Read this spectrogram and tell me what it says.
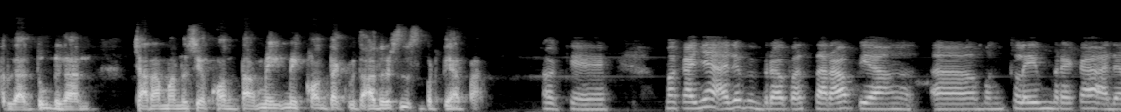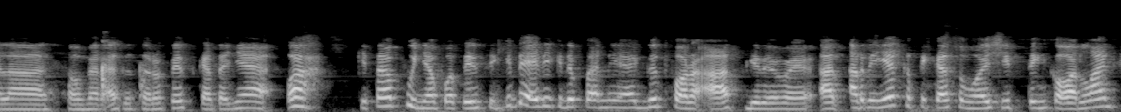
tergantung dengan cara manusia kontak make make contact with others itu seperti apa. Oke, okay. makanya ada beberapa startup yang uh, mengklaim mereka adalah software as a service. Katanya, wah kita punya potensi gede ini ke depannya good for us gitu ya artinya ketika semua shifting ke online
